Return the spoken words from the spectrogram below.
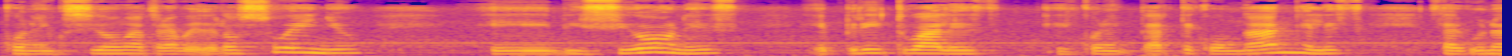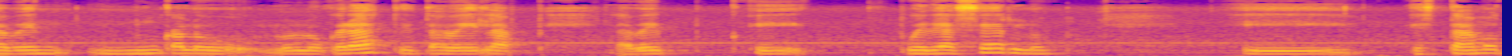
conexión a través de los sueños, visiones espirituales, eh, conectarte con ángeles. Si alguna vez nunca lo, lograste, esta vez la, la vez eh, puede hacerlo. estamos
